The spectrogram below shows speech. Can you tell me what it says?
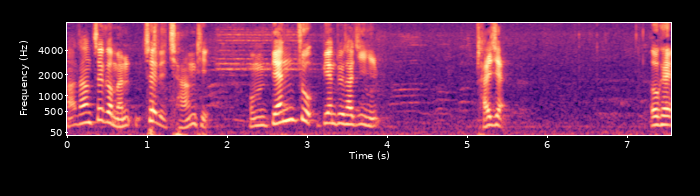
啊，当这个门这里墙体，我们边做边对它进行裁剪。OK，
